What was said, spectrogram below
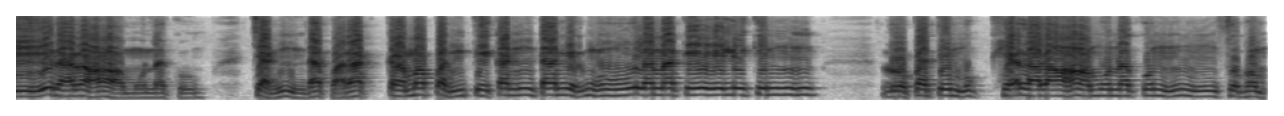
వీరరామునకు చండ పరాక్రమ పంక్తి కంఠ నిర్మూలన కేళికిన్ నృపతి ముఖ్యలలామునకున్ శుభం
